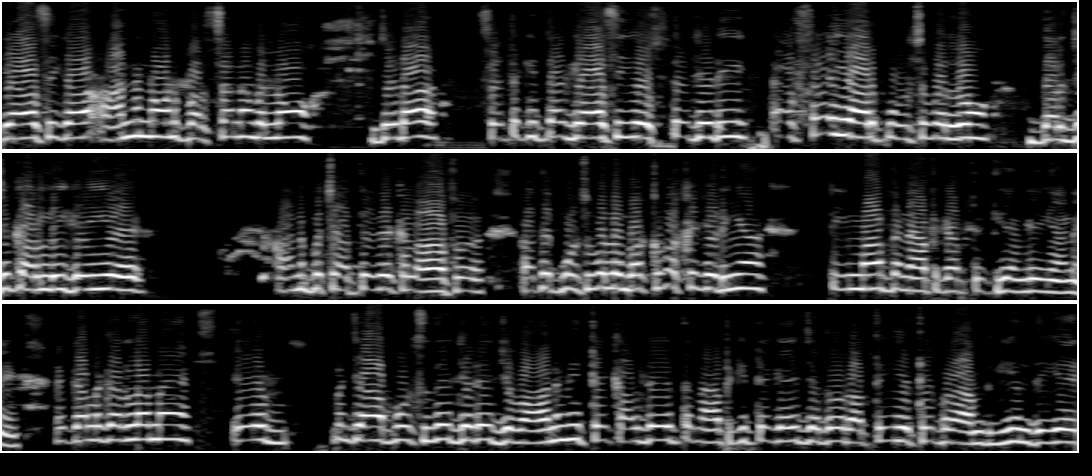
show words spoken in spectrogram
ਗਿਆ ਸੀਗਾ ਅਨਨੋਨ ਪਰਸਨ ਵੱਲੋਂ ਜਿਹੜਾ ਸਿੱਟ ਕੀਤਾ ਗਿਆ ਸੀ, ਉਸ ਤੇ ਜਿਹੜੀ ਐਫ ਆਈ ਆਰ ਪੁਲਿਸ ਵੱਲੋਂ ਦਰਜ ਕਰ ਲਈ ਗਈ ਹੈ। ਅਣਪਛਾਤੇ ਦੇ ਖਿਲਾਫ ਅਤੇ ਪੁਲਿਸ ਵੱਲੋਂ ਵੱਖ-ਵੱਖ ਜਿਹੜੀਆਂ ਟੀਮਾਂ ਤੈਨਾਤ ਕਰ ਦਿੱਤੀਆਂ ਗਈਆਂ ਨੇ। ਇਹ ਗੱਲ ਕਰ ਲਾ ਮੈਂ ਇਹ ਪੰਜਾਬ ਪੁਲਿਸ ਦੇ ਜਿਹੜੇ ਜਵਾਨ ਵੀ ਇੱਥੇ ਕੱਲ ਦੇ ਤੈਨਾਤ ਕੀਤੇ ਗਏ, ਜਦੋਂ ਰਾਤੀ ਇੱਥੇ ਬਰਾਮਦਗੀ ਹੁੰਦੀ ਹੈ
